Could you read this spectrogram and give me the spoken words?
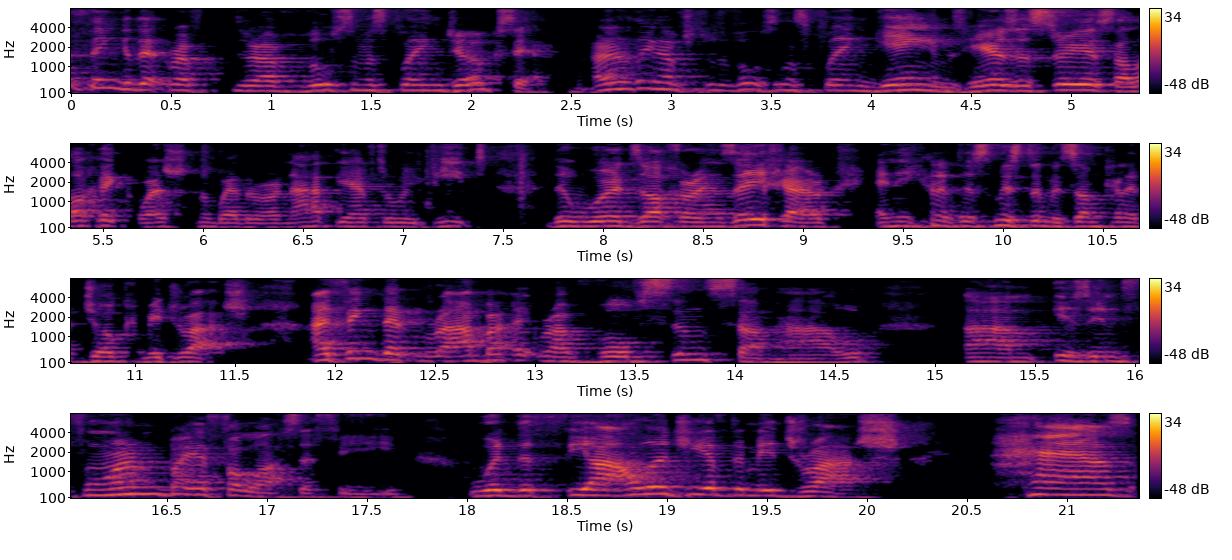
don't think that Rav, Rav Wolfson is playing jokes here. I don't think Rav Wolfson is playing games. Here's a serious halachic question whether or not you have to repeat the words Zachar and Zeicher, and he kind of dismissed them as some kind of joke midrash. I think that Rabbi Rav Wolfson somehow um, is informed by a philosophy where the theology of the midrash has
